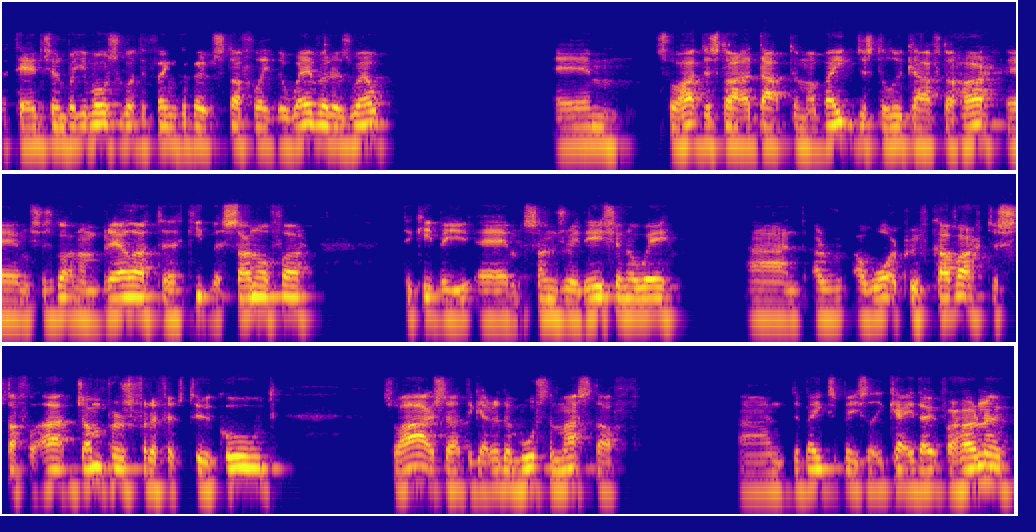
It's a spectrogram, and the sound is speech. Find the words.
attention. But you've also got to think about stuff like the weather as well. Um, so I had to start adapting my bike just to look after her. Um, she's got an umbrella to keep the sun off her, to keep the um, sun's radiation away, and a, a, waterproof cover, just stuff like that. Jumpers for if it's too cold. So I actually had to get rid of most of my stuff, and the bike's basically kitted out for her now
